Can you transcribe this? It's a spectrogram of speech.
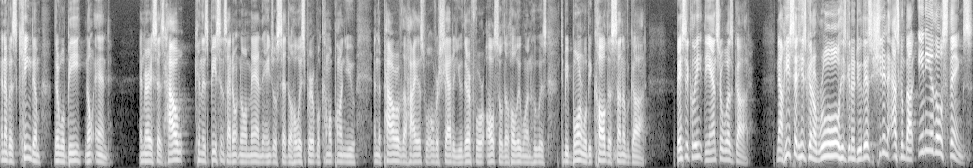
And of his kingdom there will be no end. And Mary says, How can this be since I don't know a man? The angel said, The Holy Spirit will come upon you and the power of the highest will overshadow you. Therefore, also the Holy One who is to be born will be called the Son of God. Basically, the answer was God. Now, he said he's going to rule, he's going to do this. She didn't ask him about any of those things.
